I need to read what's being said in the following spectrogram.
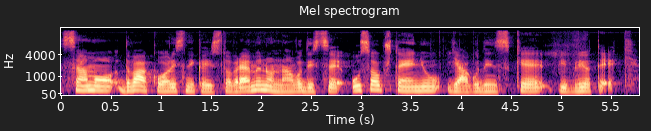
samo dva korisnika istovremeno, navodi se u saopštenju Jagodinske biblioteke.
